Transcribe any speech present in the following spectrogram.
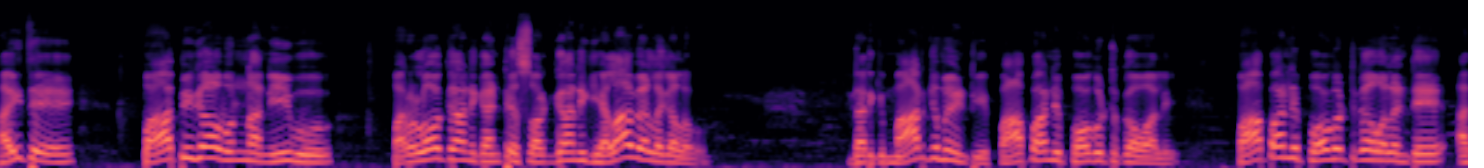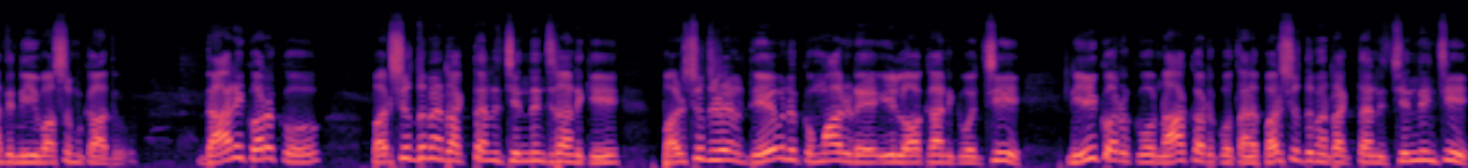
అయితే పాపిగా ఉన్న నీవు పరలోకానికి అంటే స్వర్గానికి ఎలా వెళ్ళగలవు? దానికి మార్గం ఏంటి? పాపాన్ని పోగొట్టుకోవాలి. పాపాన్ని పోగొట్టుకోవాలంటే అది నీ వశం కాదు. దాని కొరకు పరిశుద్ధమైన రక్తాన్ని చిందించడానికి పరిశుద్ధుడైన దేవుని కుమారుడే ఈ లోకానికి వచ్చి నీ కొరకు నా కొరకు తన పరిశుద్ధమైన రక్తాన్ని చిందించి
